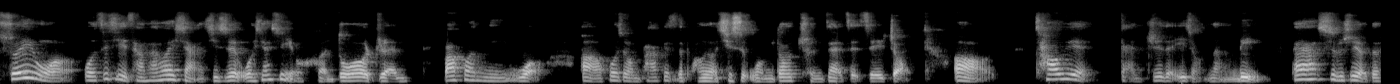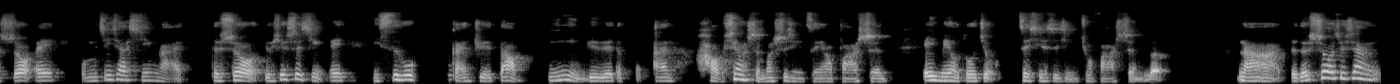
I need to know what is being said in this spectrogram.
所以，我我自己常常会想，其实我相信有很多人，包括你我啊，或者我们 Parkes 的朋友，其实我们都存在着这种呃超越感知的一种能力。大家是不是有的时候，哎，我们静下心来的时候，有些事情，哎，你似乎感觉到隐隐约约的不安，好像什么事情正要发生，哎，没有多久，这些事情就发生了。那有的时候，就像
